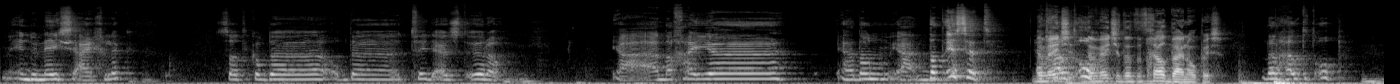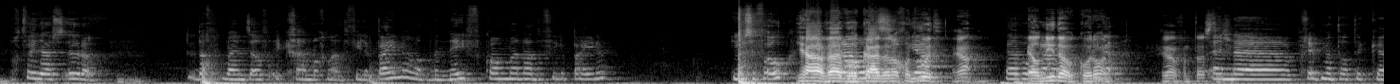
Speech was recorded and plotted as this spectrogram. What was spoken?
in Indonesië eigenlijk, zat ik op de, op de 2000 euro. Ja, en dan ga je. Ja, dan, ja, dat is het. Dan, Het weet houdt je, op. dan weet je dat het geld bijna op is. Dan houdt het op. Nog 2000 euro. Toen dacht ik bij mezelf, ik ga nog naar de Filipijnen, want mijn neef kwam naar de Filipijnen. Yusuf ook. Ja, wij hebben elkaar daar nog ontmoet. Ja, El Nido, Coron. Ja. ja fantastisch. En eh, op een gegeven moment had ik eh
